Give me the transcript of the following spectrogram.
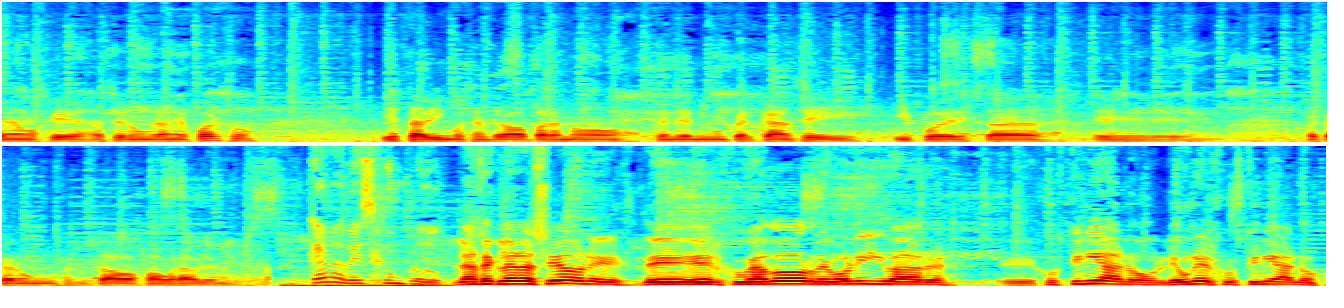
tenemos que hacer un gran esfuerzo y estar bien concentrado para no tener ningún percance y, y poder estar eh, sacar un resultado favorable. ¿no? Cada vez que un producto. Las declaraciones del jugador de Bolívar, eh, Justiniano, Leonel Justiniano.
